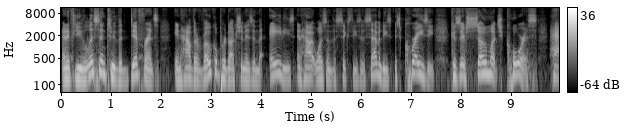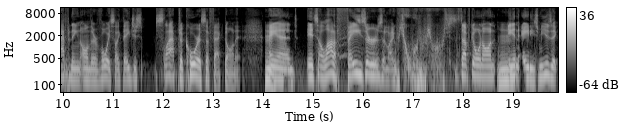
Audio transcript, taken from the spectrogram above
And if you listen to the difference in how their vocal production is in the 80s and how it was in the 60s and 70s, it's crazy because there's so much chorus happening on their voice. Like they just slapped a chorus effect on it. Hmm. And it's a lot of phasers and like stuff going on Mm. in 80s music.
